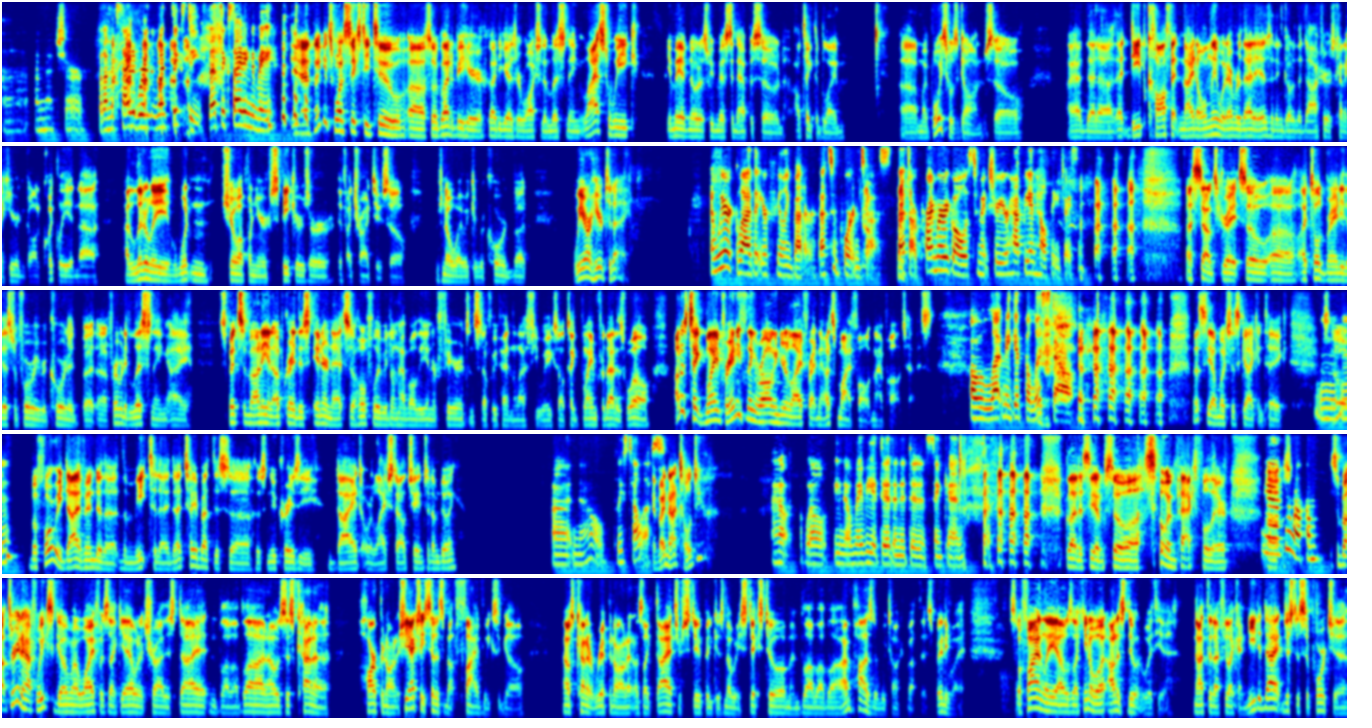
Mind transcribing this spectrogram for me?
Uh, I'm not sure, but I'm excited we're in the 160. That's exciting to me. yeah, I think it's 162. Uh, so glad to be here. Glad you guys are watching and listening. Last week, you may have noticed we missed an episode. I'll take the blame. Uh, my voice was gone, so I had that uh, that deep cough at night only, whatever that is. I didn't go to the doctor. It's kind of here and gone quickly, and uh, I literally wouldn't show up on your speakers or if I tried to. So there's no way we could record, but we are here today. And we are glad that you're feeling better. That's important to us. That's our primary goal is to make sure you're happy and healthy, Jason. that sounds great. So uh, I told Brandy this before we recorded, but uh, for everybody listening, I spent some money and upgrade this internet. So hopefully we don't have all the interference and stuff we've had in the last few weeks. I'll take blame for that as well. I'll just take blame for anything wrong in your life right now. It's my fault, and I apologize. Oh, let me get the list out. Let's see how much this guy can take. Mm-hmm. So before we dive into the the meat today, did I tell you about this uh, this new crazy diet or lifestyle change that I'm doing? Uh, no, please tell us. Have I not told you? I don't. Well, you know, maybe it did and it didn't sink in. Glad to see I'm so uh, so impactful there. Yeah, Uh, you're welcome. It's about three and a half weeks ago. My wife was like, "Yeah, I want to try this diet and blah blah blah," and I was just kind of harping on it. She actually said this about five weeks ago. I was kind of ripping on it. I was like, "Diets are stupid because nobody sticks to them," and blah blah blah. I'm positive we talked about this, but anyway. So finally, I was like, "You know what? I'll just do it with you." Not that I feel like I need a diet, just to support you.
